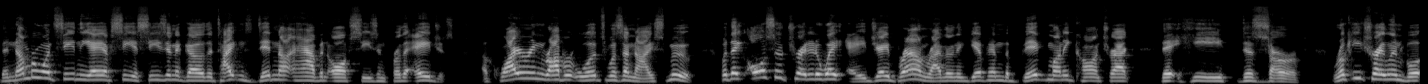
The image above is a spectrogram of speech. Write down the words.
the number one seed in the AFC a season ago, the Titans did not have an offseason for the ages. Acquiring Robert Woods was a nice move, but they also traded away A.J. Brown rather than give him the big money contract that he deserved. Rookie Treylon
